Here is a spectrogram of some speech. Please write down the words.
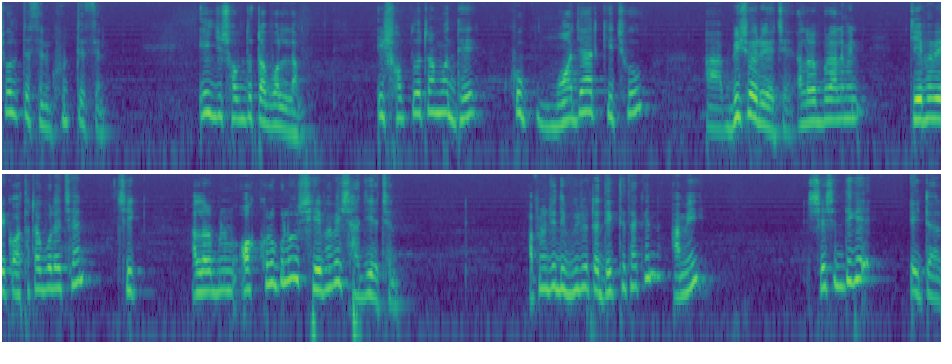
চলতেছেন, ঘুরতেছেন। এই যে শব্দটা বললাম, এই শব্দটার মধ্যে খুব মজার কিছু বিষয় রয়েছে। আল্লাহ রব্বুল আলমিন যেভাবে কথাটা বলেছেন, ঠিক আল্লাহ আলমিন অক্ষরগুলো সেভাবেই সাজিয়েছেন। আপনারা যদি ভিডিওটা দেখতে থাকেন, আমি শেষের দিকে এইটার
